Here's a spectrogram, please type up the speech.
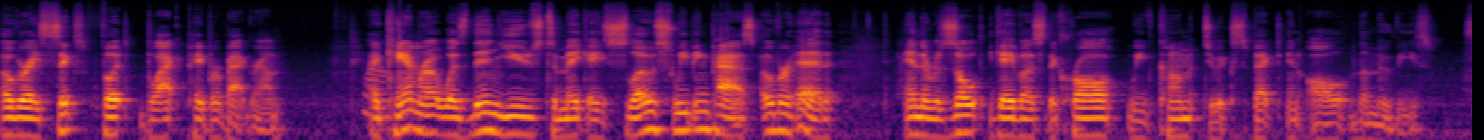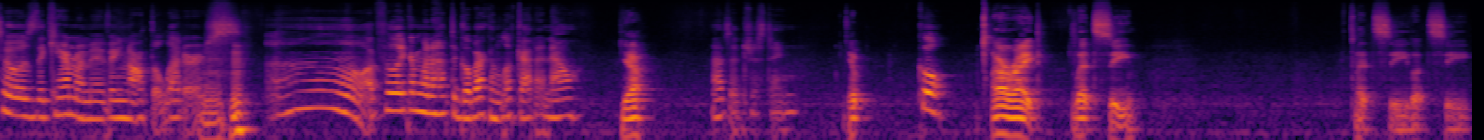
over a six foot black paper background. A camera was then used to make a slow sweeping pass overhead, and the result gave us the crawl we've come to expect in all the movies. So it was the camera moving, not the letters. Mhm. Oh, I feel like I'm gonna have to go back and look at it now. Yeah. That's interesting. Yep. Cool. All right. Let's see. Let's see. Let's see.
